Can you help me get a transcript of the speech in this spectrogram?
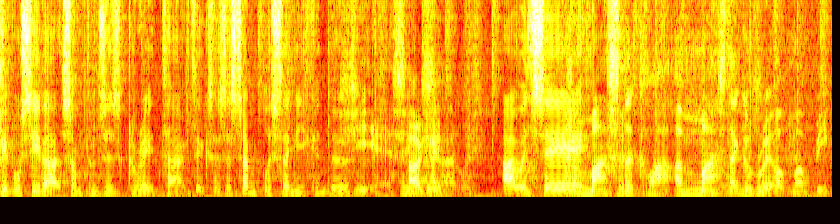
people see that sometimes as great tactics. It's the simplest thing you can do. yes, Okay. exactly. I would say... A say. master class, a master that goes right up my beak.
